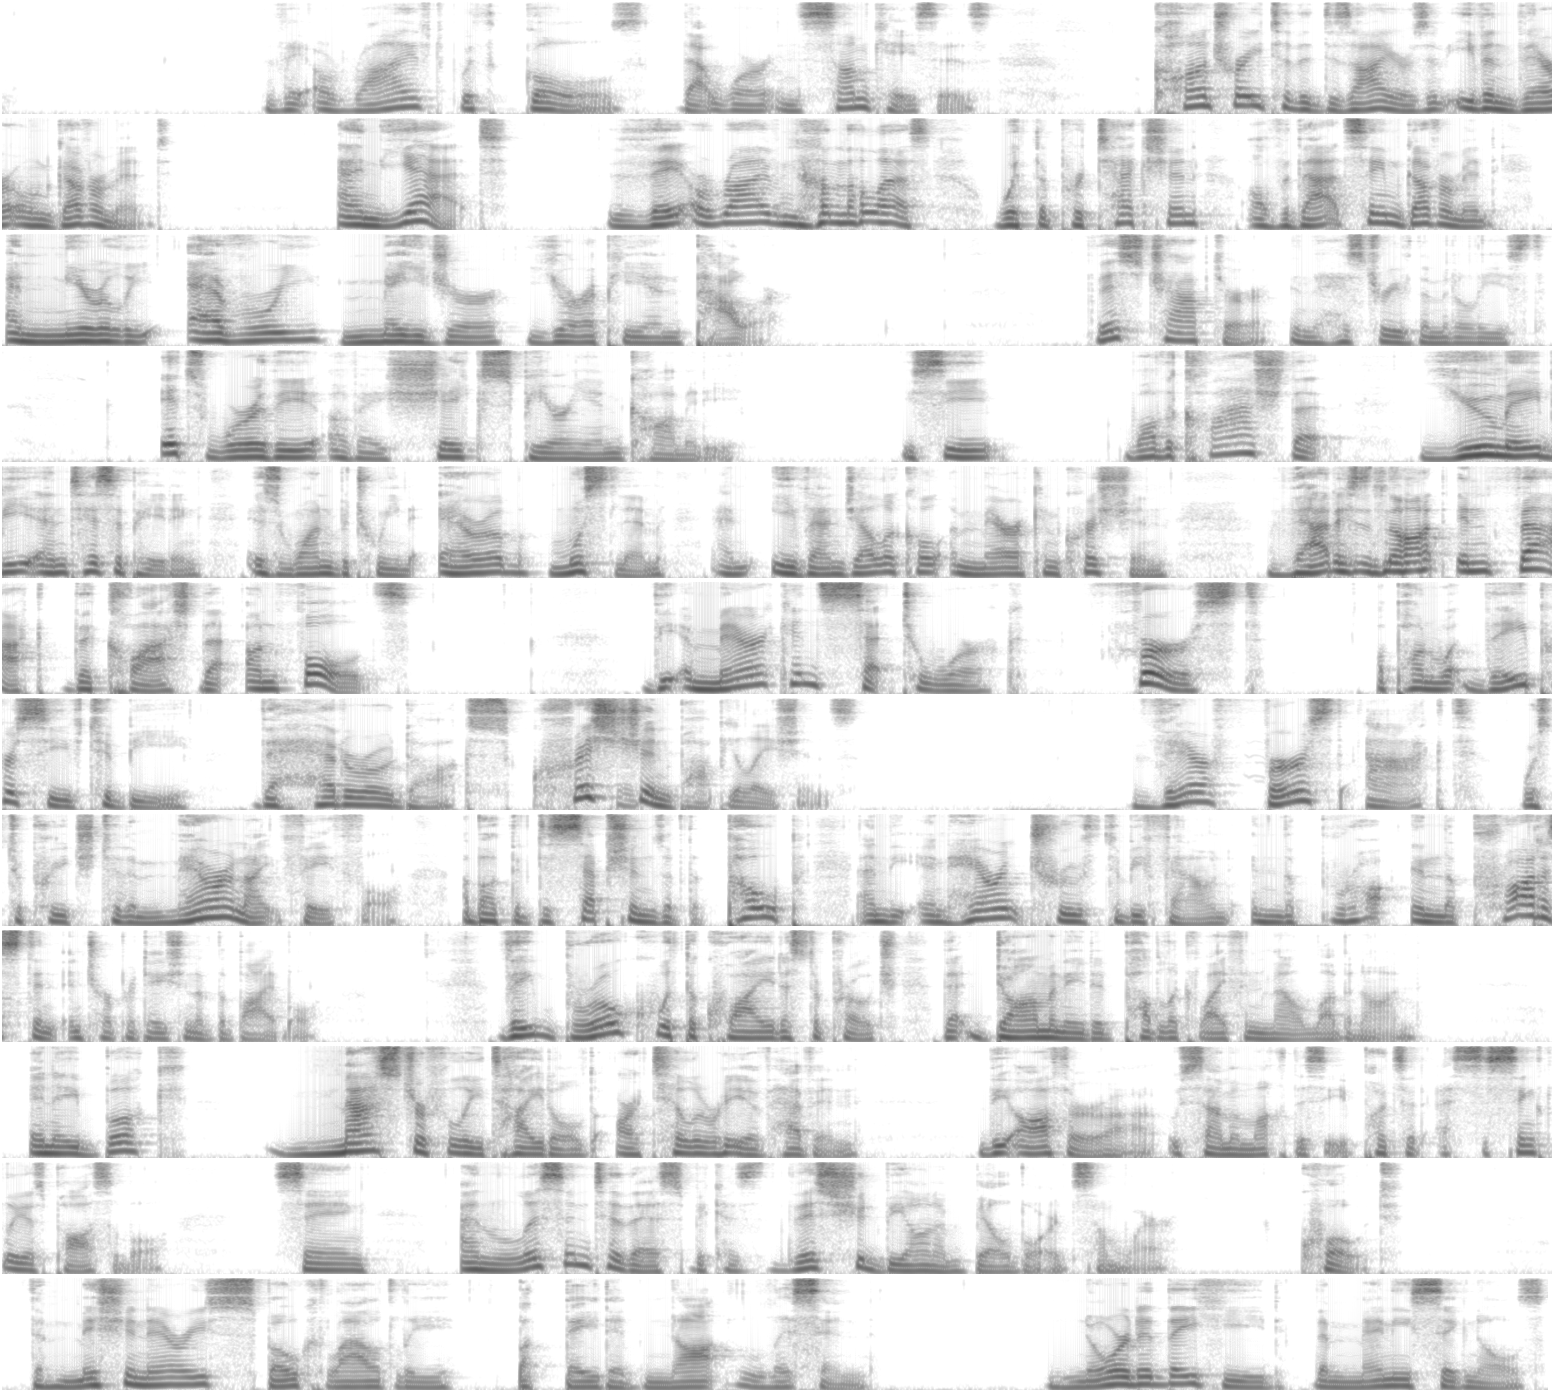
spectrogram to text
They arrived with goals that were, in some cases, contrary to the desires of even their own government. And yet, they arrive nonetheless with the protection of that same government and nearly every major European power. This chapter in the history of the Middle East, it's worthy of a Shakespearean comedy. You see, while the clash that you may be anticipating is one between Arab Muslim and evangelical American Christian, that is not, in fact, the clash that unfolds. The Americans set to work first upon what they perceive to be the heterodox Christian populations. Their first act was to preach to the Maronite faithful about the deceptions of the Pope and the inherent truth to be found in the, in the Protestant interpretation of the Bible. They broke with the quietist approach that dominated public life in Mount Lebanon. In a book masterfully titled Artillery of Heaven, the author, uh, Ussama Makdisi, puts it as succinctly as possible, saying, and listen to this because this should be on a billboard somewhere. Quote, the missionaries spoke loudly, but they did not listen. Nor did they heed the many signals,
